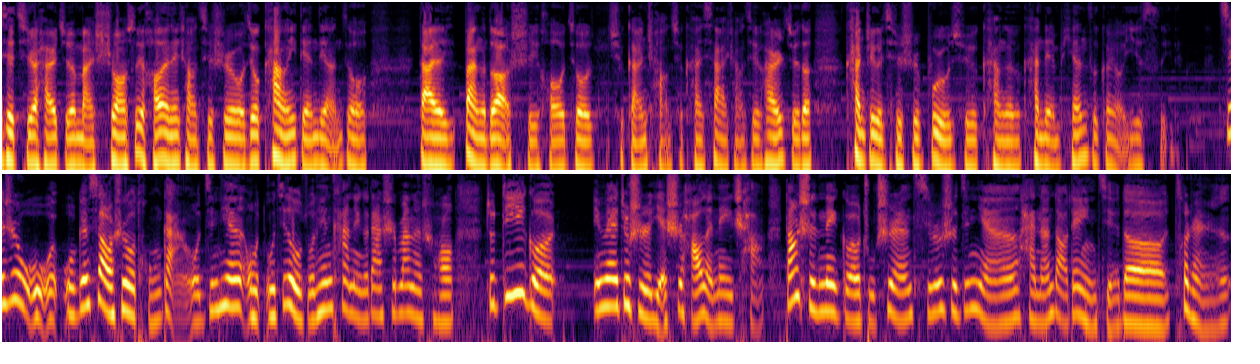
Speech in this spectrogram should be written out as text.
些其实还是觉得蛮失望，所以好歹那场其实我就看了一点点，就大概半个多小时以后就去赶场去看下一场。其实还是觉得看这个其实不如去看个看点片子更有意思一点。其实我我我跟肖老师有同感。我今天我我记得我昨天看那个大师班的时候，就第一个。因为就是也是郝磊那一场，当时那个主持人其实是今年海南岛电影节的策展人，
